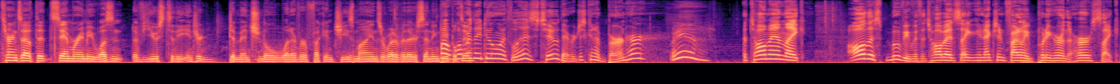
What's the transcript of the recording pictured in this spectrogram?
turns out that Sam Raimi wasn't of use to the interdimensional whatever fucking cheese mines or whatever they're sending people to. But people what to. were they doing with Liz too? They were just gonna burn her. Oh, yeah, The tall man, like all this movie with the tall man psychic connection, finally putting her in the hearse, like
